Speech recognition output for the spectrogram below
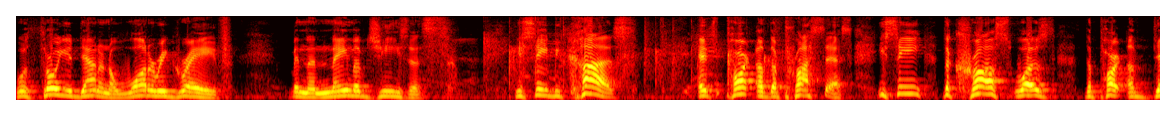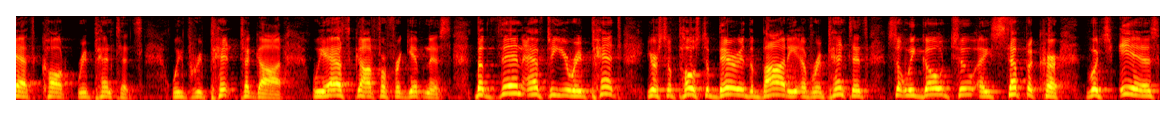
We'll throw you down in a watery grave in the name of Jesus. You see, because it's part of the process. You see, the cross was the part of death called repentance. We repent to God. We ask God for forgiveness. But then, after you repent, you're supposed to bury the body of repentance. So we go to a sepulcher, which is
